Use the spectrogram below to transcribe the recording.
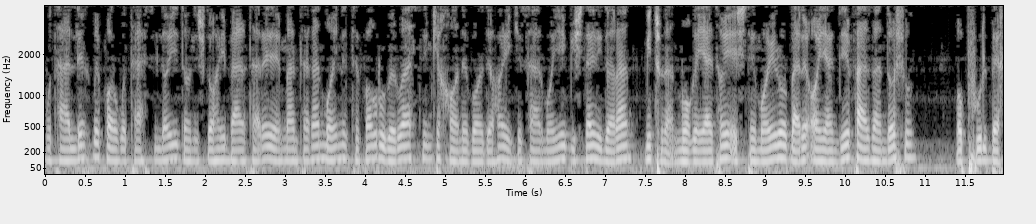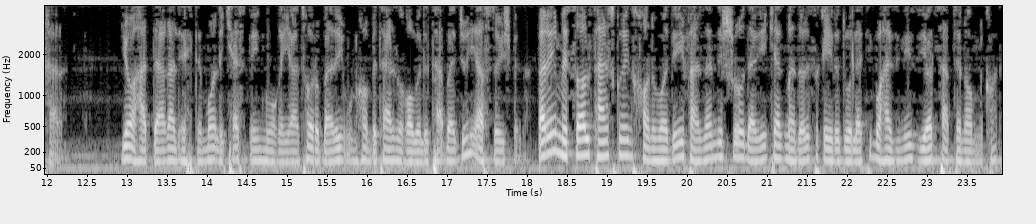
متعلق به فارغ التحصیل های دانشگاه های برتره منطقا ما این اتفاق روبرو هستیم که خانواده هایی که سرمایه بیشتری دارن می‌تونن موقعیت های اجتماعی رو برای آینده فرزنداشون با پول بخرن. یا حداقل احتمال کسب این موقعیت ها رو برای اونها به طرز قابل توجهی افزایش بدن. برای مثال فرض کنید خانواده فرزندش رو در یکی از مدارس غیر دولتی با هزینه زیاد ثبت نام می‌کنه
